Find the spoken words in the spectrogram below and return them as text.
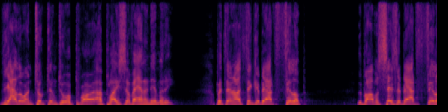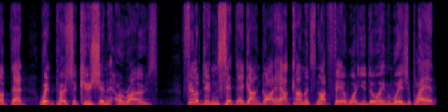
the other one took them to a, a place of anonymity. But then I think about Philip. The Bible says about Philip that when persecution arose, Philip didn't sit there going, God, how come it's not fair? What are you doing? Where's your plan?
